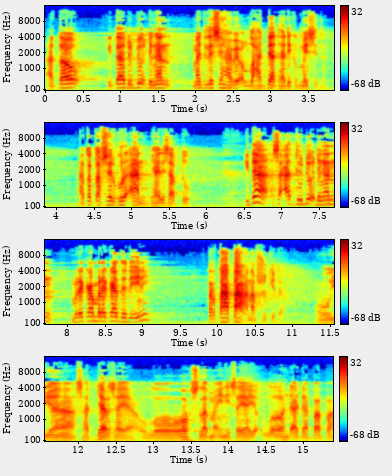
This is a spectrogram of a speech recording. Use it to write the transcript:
atau kita duduk dengan majelisnya Habib Allah Haddad hari Kamis itu, atau tafsir Quran di hari Sabtu. Kita saat duduk dengan mereka-mereka tadi ini, tertata nafsu kita Oh ya, sadar saya. Allah, selama ini saya ya Allah tidak ada apa-apa.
